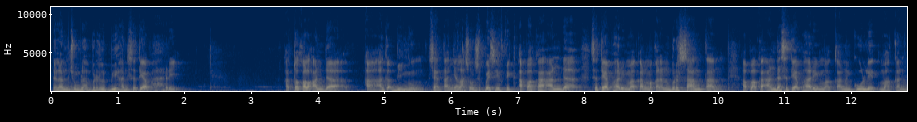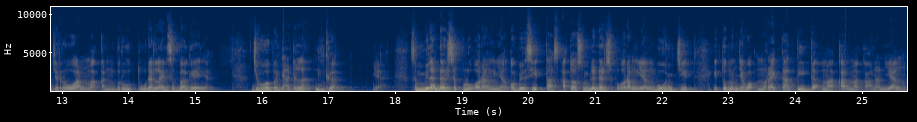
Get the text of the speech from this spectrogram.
dalam jumlah berlebihan setiap hari? Atau kalau Anda uh, agak bingung, saya tanya langsung spesifik. Apakah Anda setiap hari makan makanan bersantan? Apakah Anda setiap hari makan kulit, makan jeruan, makan berutu, dan lain sebagainya? Jawabannya adalah enggak. Ya, 9 dari 10 orang yang obesitas atau 9 dari 10 orang yang buncit itu menjawab mereka tidak makan makanan yang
